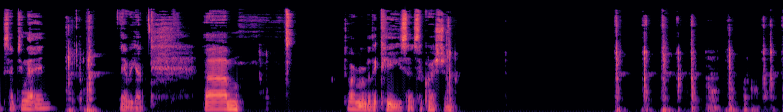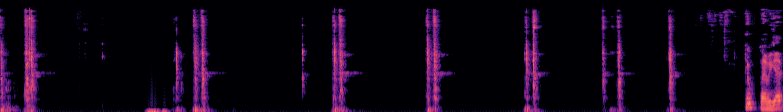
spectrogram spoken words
Accepting that n. There we go. Um, do I remember the keys? That's the question. Oh, there we go.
